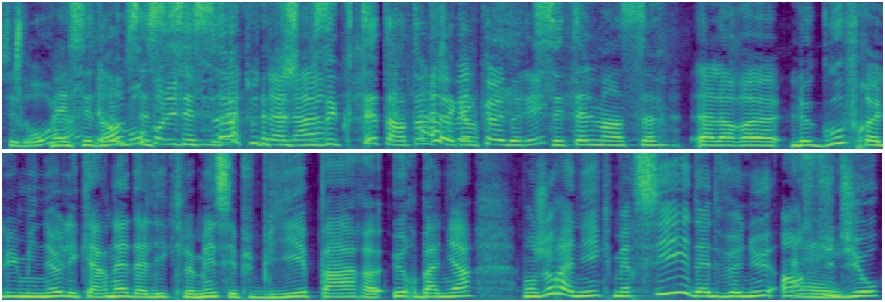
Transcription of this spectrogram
c'est drôle. Mais hein? c'est drôle, c'est ça. Tout à je vous écoutais tantôt. C'est tellement ça. Alors, euh, Le gouffre lumineux, les carnets d'Alic Lemay, c'est publié par euh, Urbania. Bonjour Annick, merci d'être venue en studio.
